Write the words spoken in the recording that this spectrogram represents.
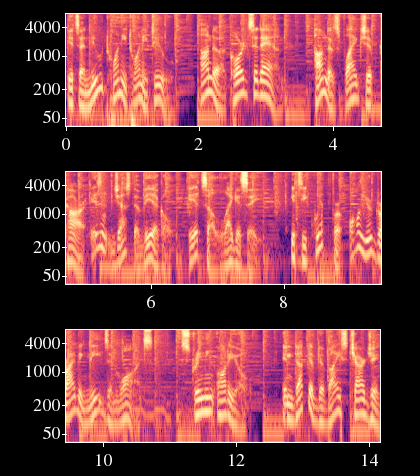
It's a new 2022 Honda Accord sedan. Honda's flagship car isn't just a vehicle, it's a legacy. It's equipped for all your driving needs and wants. Streaming audio, inductive device charging,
